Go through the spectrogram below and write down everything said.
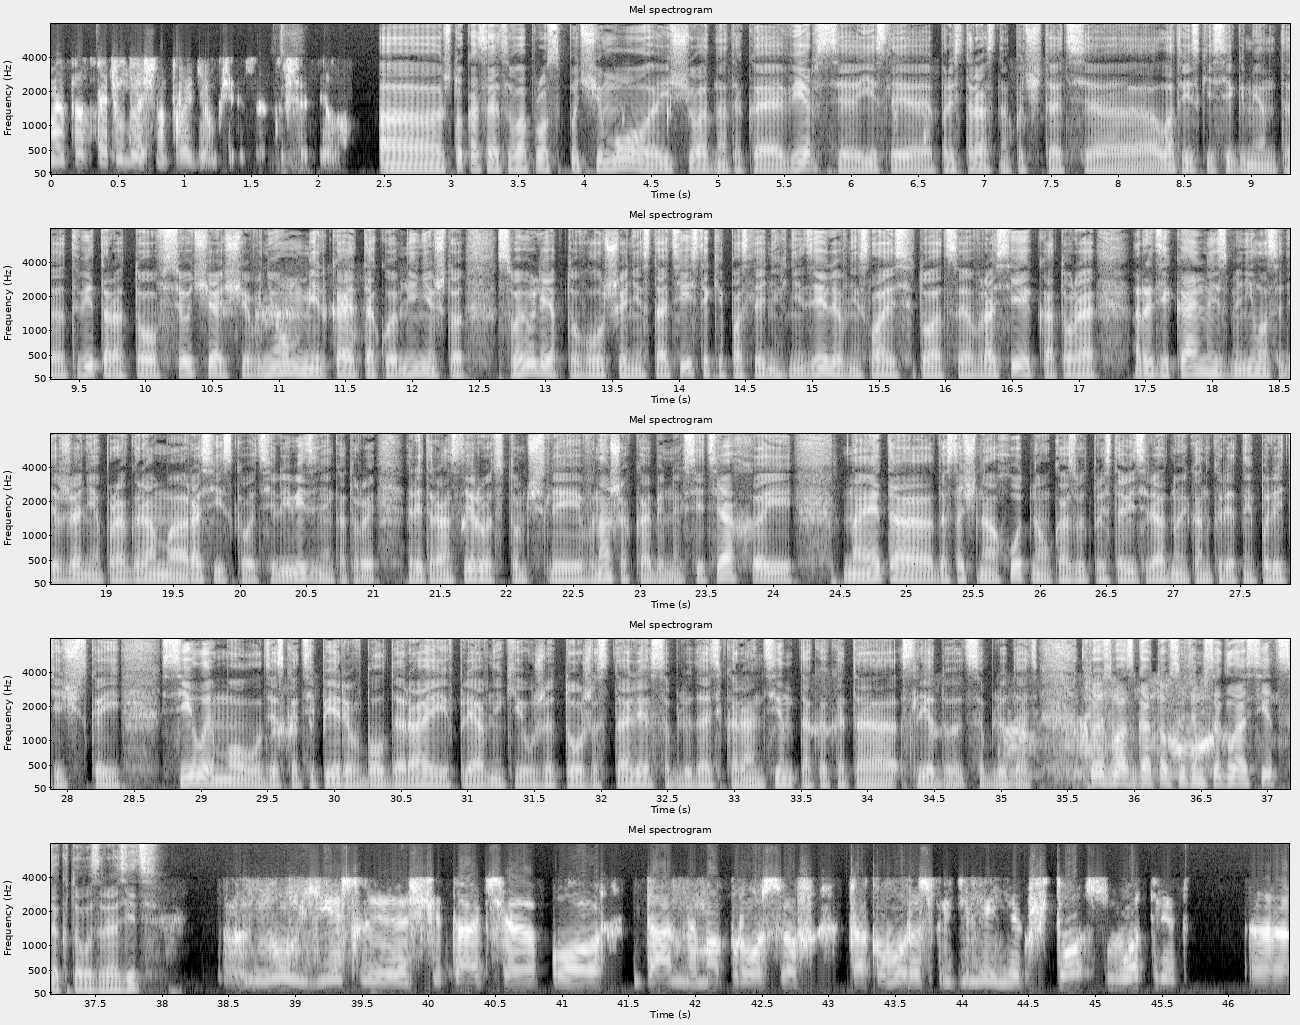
это сказать, удачно пройдем через это все дело. А что касается вопроса «почему?», еще одна такая версия. Если пристрастно почитать э, латвийский сегмент э, Твиттера, то все чаще в нем мелькает такое мнение, что свою лепту в улучшение статистики последних недель внесла и ситуация в России, которая радикально изменила содержание программ российского телевидения, которые ретранслируются в том числе и в наших кабельных сетях. И на это достаточно охотно указывают представители одной конкретной политической силы, мол, дескать, теперь в Балдерае и в Плявнике уже тоже стали соблюдать карантин, так как это следует соблюдать. Кто из вас готов с этим согласиться, кто возразить? Ну, если считать э, по данным опросов, каково распределение, что смотрит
